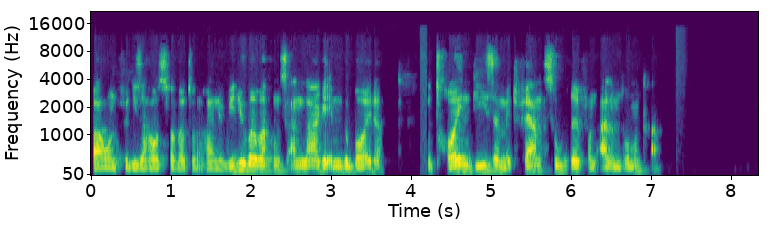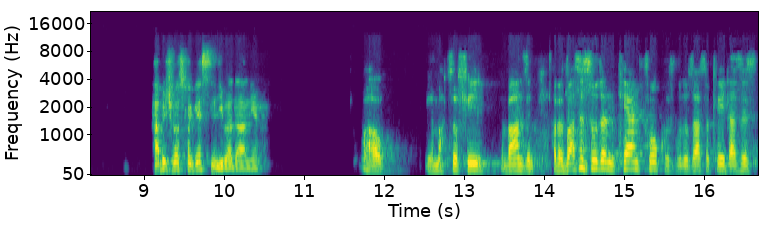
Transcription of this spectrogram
bauen für diese Hausverwaltung auch eine Videoüberwachungsanlage im Gebäude, betreuen diese mit Fernzugriff und allem drum und dran. Habe ich was vergessen, lieber Daniel? Wow, ihr macht so viel. Wahnsinn. Aber was ist so dein Kernfokus, wo du sagst, okay, das ist,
